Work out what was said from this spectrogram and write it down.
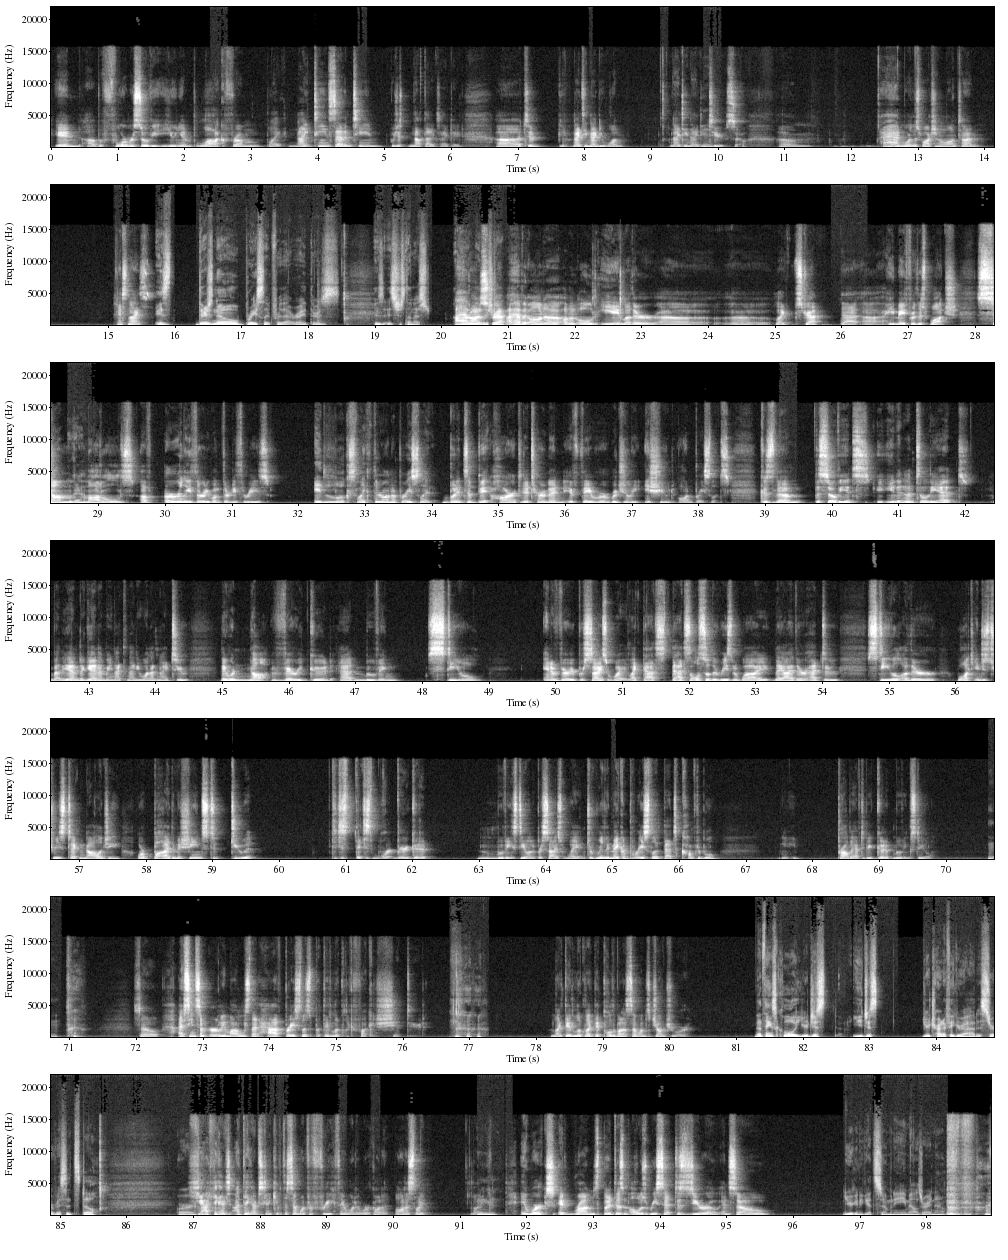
in uh, the former Soviet Union bloc from like 1917, which is not that exact date, uh, to you know, 1991, 1992. So um, I hadn't worn this watch in a long time. It's nice. is there's no bracelet for that, right? There's, is it's just on a. str- I have it on a leather strap. I have it on a on an old EA leather uh, uh, like strap that uh, he made for this watch. Some Okay. models of early 3133s, it looks like they're on a bracelet, but it's a bit hard to determine if they were originally issued on bracelets. Because the Hmm. the Soviets, even until the end, by the end again, I mean 1991, 1992, they were not very good at moving steel in a very precise way. Like that's that's also the reason why they either had to steal other watch industries' technology or buy the machines to do it. They just they just weren't very good at moving steel in a precise way. And to really make a bracelet that's comfortable, you you probably have to be good at moving steel. Hmm. so I've seen some early models that have bracelets, but they look like fucking shit, dude. like they look like they pulled them out of someone's junk drawer. That thing's cool. You're just you just you're trying to figure out how to service it still. Or Yeah, I think I, just, I think I'm just gonna give it to someone for free if they want to work on it. Honestly, like Mm. it works, it runs, but it doesn't always reset to zero, and so you're gonna get so many emails right now.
